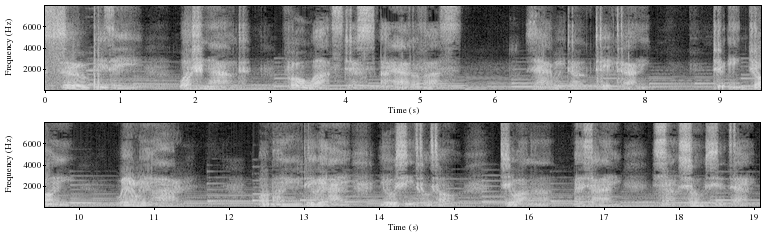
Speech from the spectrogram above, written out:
so busy watching out for what's just ahead of us that we don't take time to enjoy where we are。我们忙于对未来忧心忡忡，却忘了慢下来享受现在。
